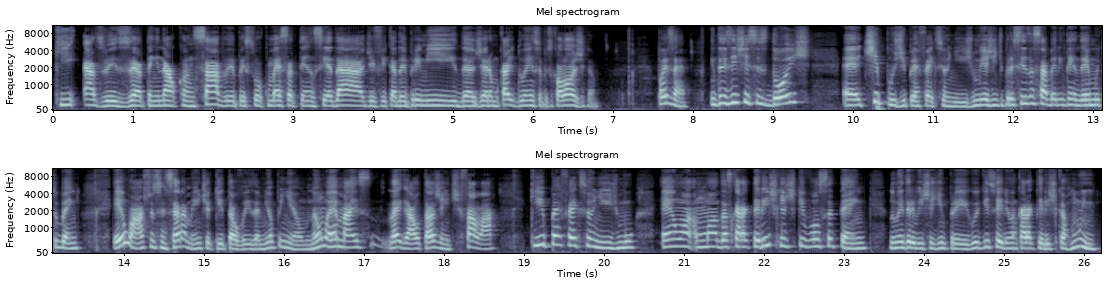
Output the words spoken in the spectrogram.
que às vezes é até inalcançável e a pessoa começa a ter ansiedade, fica deprimida, gera um bocado de doença psicológica? Pois é. Então, existem esses dois é, tipos de perfeccionismo e a gente precisa saber entender muito bem. Eu acho, sinceramente, aqui, talvez a minha opinião, não é mais legal, tá, gente, falar que perfeccionismo é uma, uma das características que você tem numa entrevista de emprego e que seria uma característica ruim.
